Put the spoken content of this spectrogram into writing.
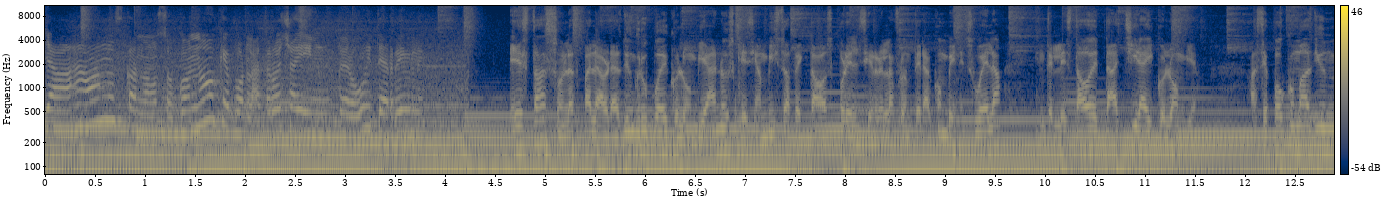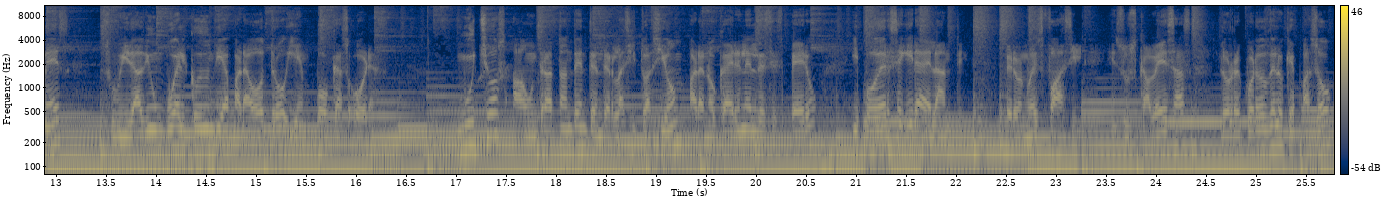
ya bajábamos, cuando nos tocó no, que por la trocha, y, pero uy, terrible. Estas son las palabras de un grupo de colombianos que se han visto afectados por el cierre de la frontera con Venezuela entre el estado de Táchira y Colombia. Hace poco más de un mes, su vida dio un vuelco de un día para otro y en pocas horas. Muchos aún tratan de entender la situación para no caer en el desespero y poder seguir adelante, pero no es fácil. En sus cabezas, los recuerdos de lo que pasó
